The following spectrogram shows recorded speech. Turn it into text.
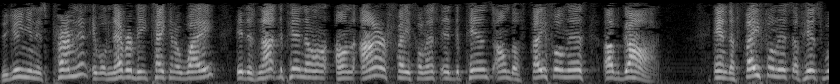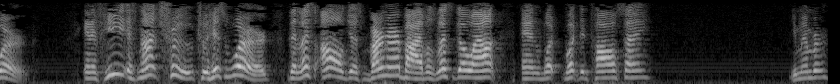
the union is permanent. It will never be taken away. It does not depend on, on our faithfulness. It depends on the faithfulness of God and the faithfulness of His Word. And if He is not true to His Word, then let's all just burn our Bibles. Let's go out and what, what did Paul say? You remember?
